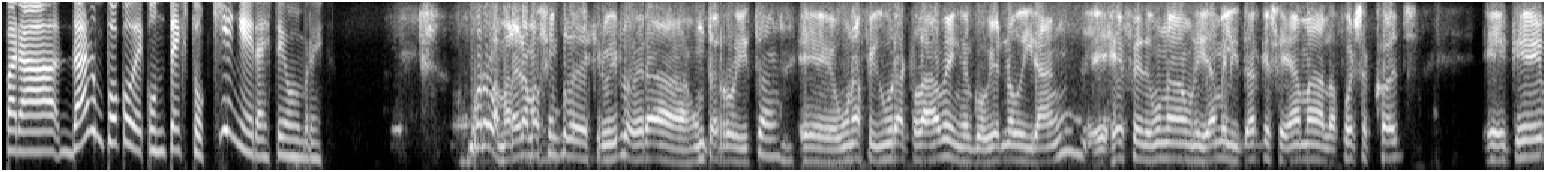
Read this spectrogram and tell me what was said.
para dar un poco de contexto. ¿Quién era este hombre? Bueno, la manera más simple de describirlo era un terrorista, eh, una figura clave en el gobierno de Irán, eh, jefe de una unidad militar que se llama la Fuerza Quds, eh, que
